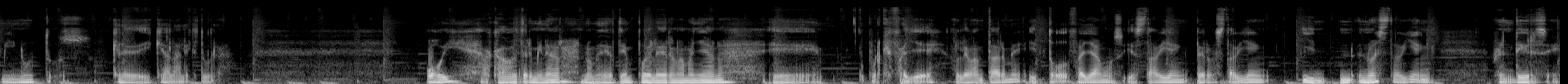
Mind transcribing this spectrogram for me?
minutos que le dediqué a la lectura. Hoy acabo de terminar, no me dio tiempo de leer en la mañana eh, porque fallé al levantarme y todos fallamos y está bien, pero está bien y no está bien rendirse.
